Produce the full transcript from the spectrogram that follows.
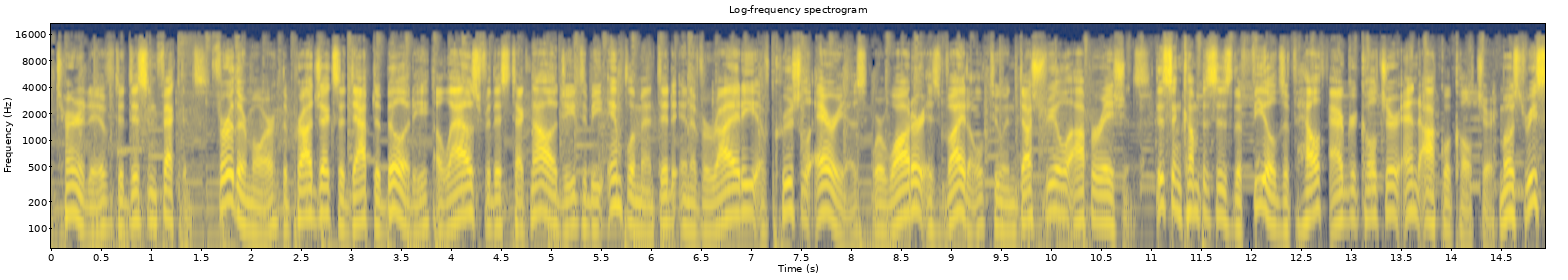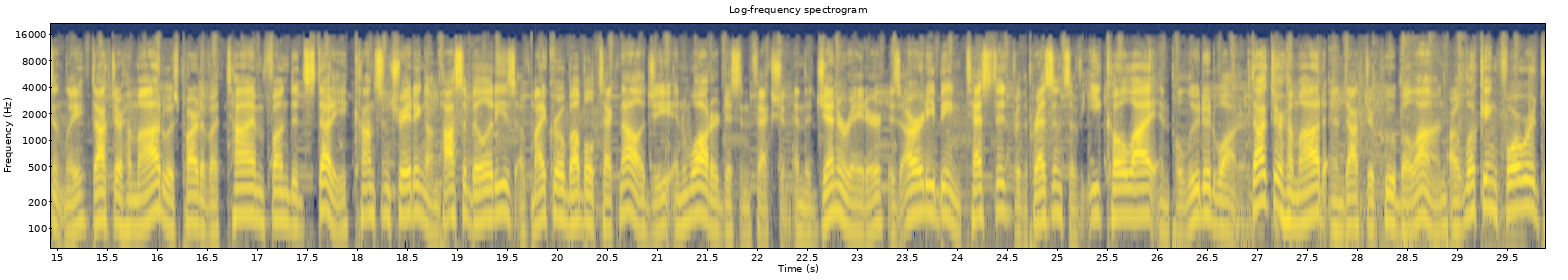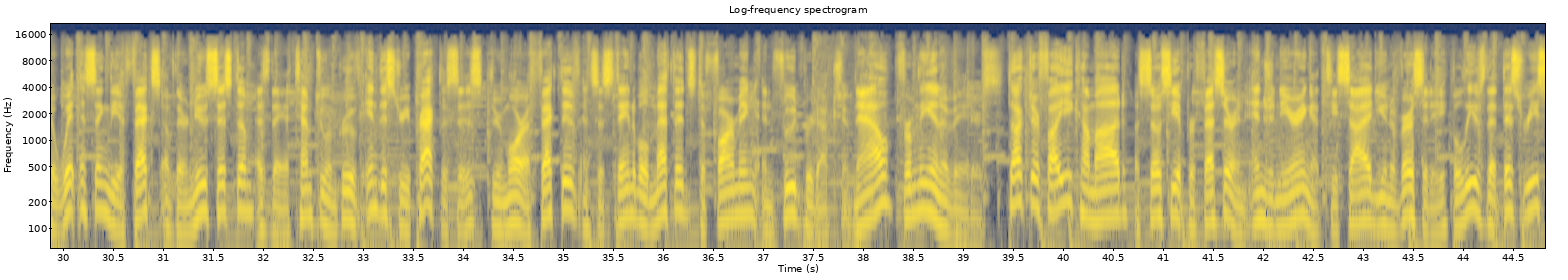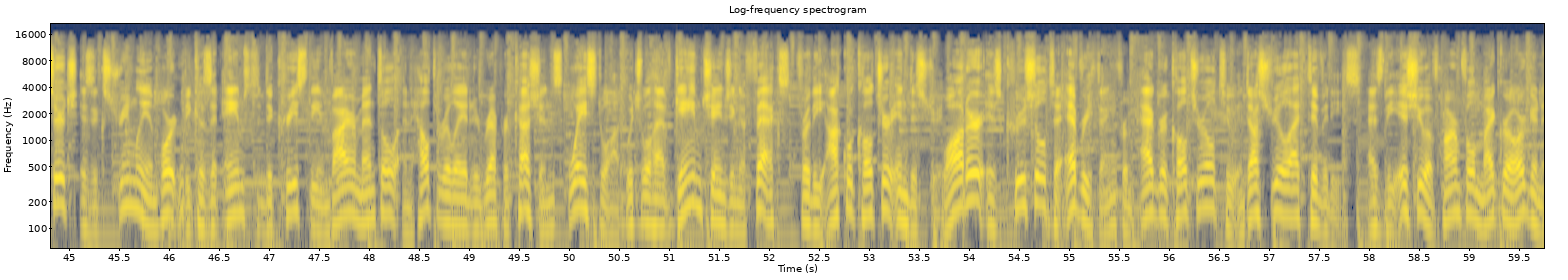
to disinfectants. Furthermore, the project's adaptability allows for this technology to be implemented in a variety of crucial areas where water is vital to industrial operations. This encompasses the fields of health, agriculture, and aquaculture. Most recently, Dr. Hamad was part of a time-funded study concentrating on possibilities of microbubble technology in water disinfection, and the generator is already being tested for the presence of E. coli in polluted water. Dr. Hamad and Dr. Poo Balan are looking forward to witnessing the effects of their new system as they attempt to improve industry practices through more effective and sustainable methods to farming and food production. Now, from the innovators. Dr. Faik Hamad, Associate Professor in Engineering at Teesside University, believes that this research is extremely important because it aims to decrease the environmental and health-related repercussions wastewater, which will have game-changing effects for the aquaculture industry. Water is crucial to everything from agricultural to industrial activities. As the issue of harmful microorganisms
